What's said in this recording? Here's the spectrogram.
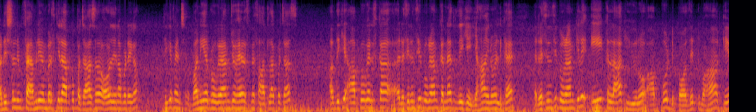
एडिशनल फैमिली मेंबर्स के लिए आपको पचास हज़ार और देना पड़ेगा। ठीक है फ्रेंड्स वन ईयर प्रोग्राम जो है, उसमें सात लाख पचास। अब देखिए, आपको अगर इसका रेसिडेंसी प्रोग्राम करना है तो देखिए, यहाँ इन्होंने लिखा है रेसिडेंसी प्रोग्राम के लिए एक लाख यूरो आपको डिपॉजिट वहाँ के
